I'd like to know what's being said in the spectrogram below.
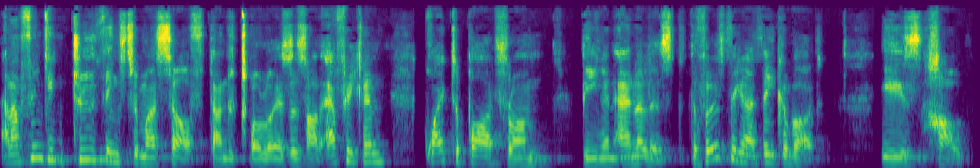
And I'm thinking two things to myself, Thanduxolo, as a South African, quite apart from being an analyst. The first thing I think about is how.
